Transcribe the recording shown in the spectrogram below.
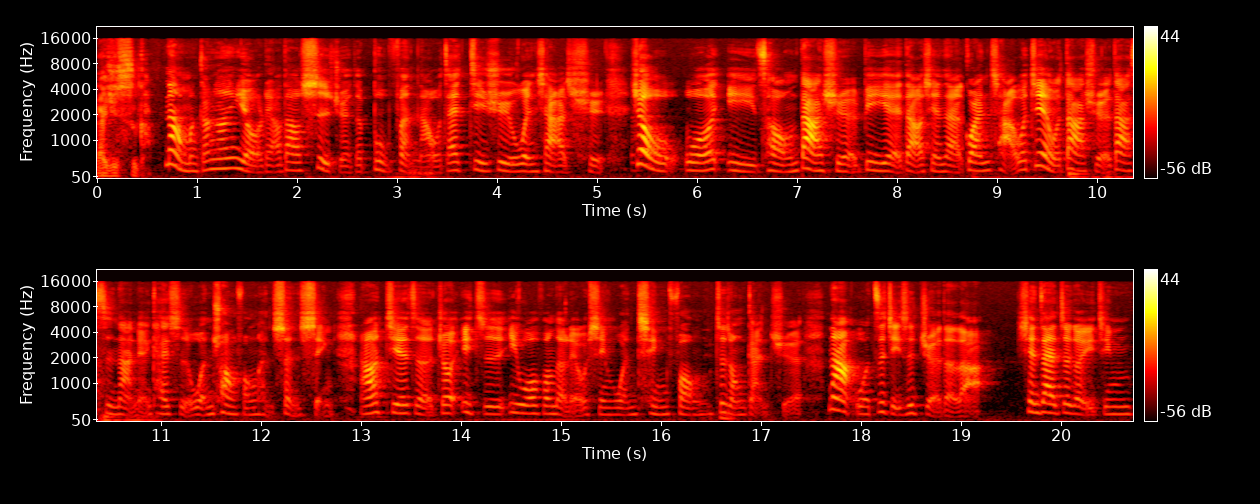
来去思考。那我们刚刚有聊到视觉的部分呢，我再继续问下去。就我以从大学毕业到现在观察，我记得我大学大四那年开始文创风很盛行，然后接着就一直一窝蜂的流行文青风这种感觉。那我自己是觉得啦，现在这个已经。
